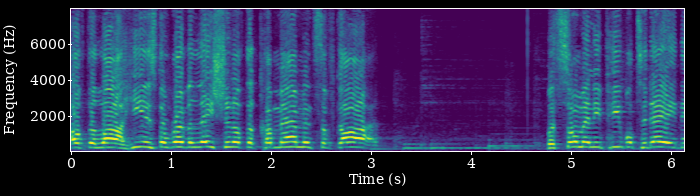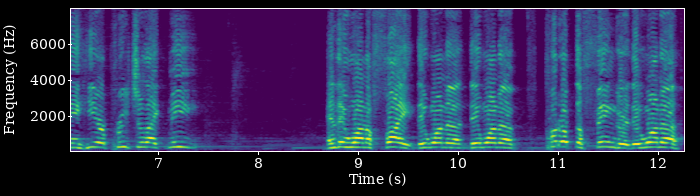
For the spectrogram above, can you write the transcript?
of the law. He is the revelation of the commandments of God. But so many people today, they hear a preacher like me and they want to fight. They want to they want to put up the finger. They want to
